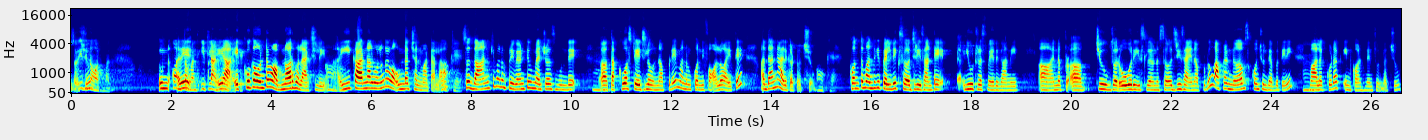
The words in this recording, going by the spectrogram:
సో ఇది ఉండొచ్చు నార్మల్ ఉన్- అదే కొంతమంది ఇట్లాంటి యా వాళ్ళకి. ఎక్కువగా ఉండటం అబ్నార్మల్ యాక్చువల్లీ. ఈ కారణాల మూలంగా ఉండొచ్చు అనమాట అలా సో దానికి మనం ప్రివెంటివ్ మెజర్స్ ముందే తక్కువ స్టేజ్లో ఉన్నప్పుడే మనం కొన్ని ఫాలో అయితే దాన్ని అరికట్టొచ్చు. ఓకే. కొంతమందికి పెల్విక్ సర్జరీస్ అంటే యూట్రస్ మీద కానీ ట్యూబ్స్ ఆర్ ఓవరీస్లో ఏమైనా సర్జరీస్ అయినప్పుడు అక్కడ నర్వ్స్ కొంచెం దెబ్బతిని. వాళ్ళకి కూడా ఇన్కాంటినెన్స్ ఉండొచ్చు.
